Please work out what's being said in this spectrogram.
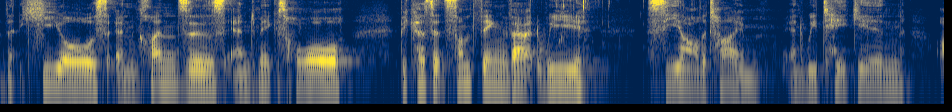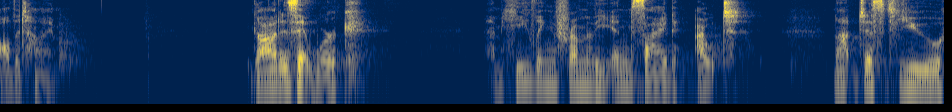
that heals and cleanses and makes whole, because it's something that we see all the time and we take in all the time. God is at work. I'm healing from the inside out. Not just you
